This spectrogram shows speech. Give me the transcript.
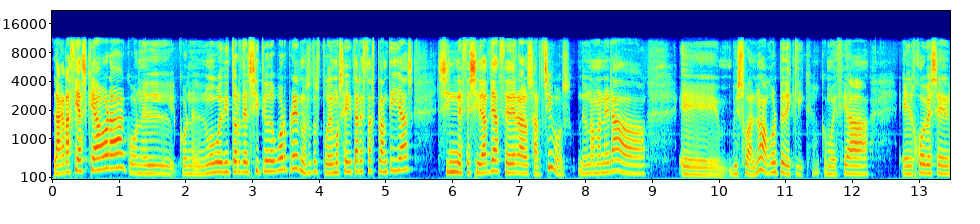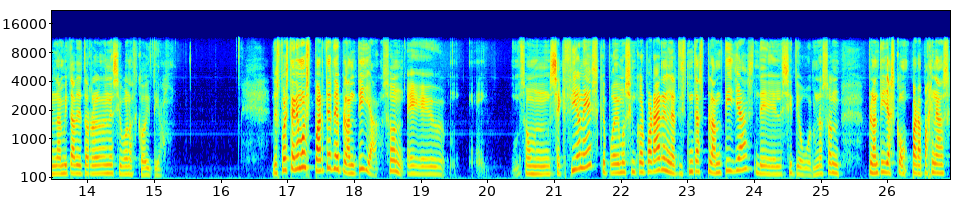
La gracia es que ahora, con el, nuevo editor del sitio de WordPress, nosotros podemos editar estas plantillas sin necesidad de acceder a los archivos, de una manera eh, visual, ¿no? a golpe de clic, como decía el jueves en la mitad de Torrelones y Bonazcoitia. Después tenemos partes de plantilla, son eh, son secciones que podemos incorporar en las distintas plantillas del sitio web. No son plantillas para páginas,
